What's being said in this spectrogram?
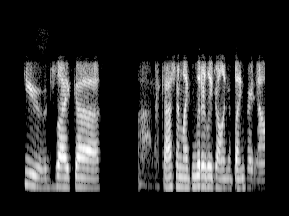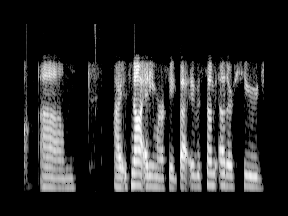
huge, like uh oh my gosh, I'm like literally drawing a blank right now. Um I it's not Eddie Murphy, but it was some other huge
